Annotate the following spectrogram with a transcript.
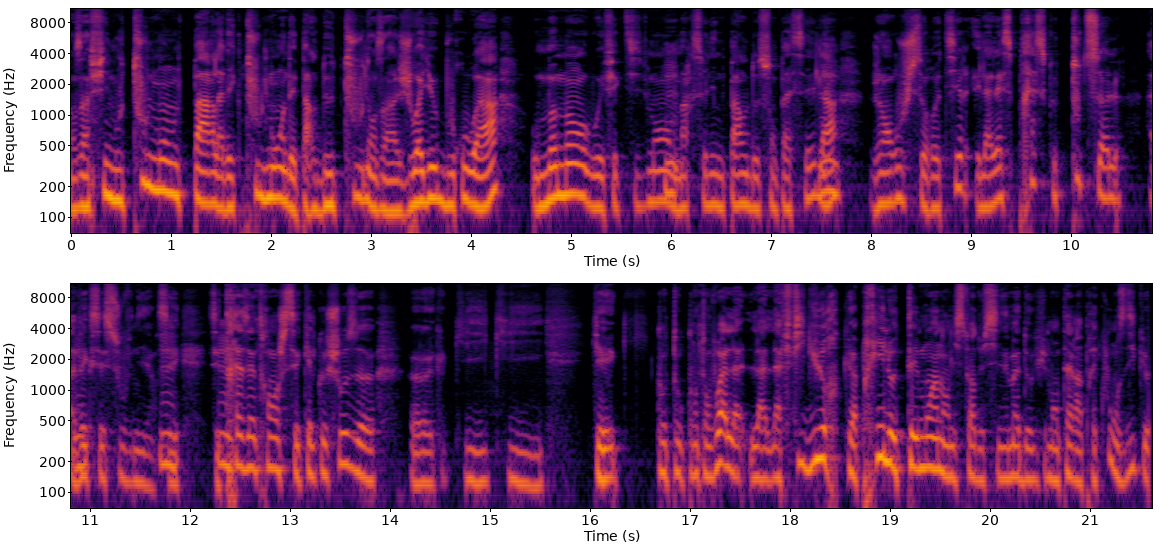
dans un film où tout le monde parle avec tout le monde et parle de tout dans un joyeux brouhaha, au moment où effectivement mm. Marceline parle de son passé, là, mm. Jean Rouge se retire et la laisse presque toute seule avec mm. ses souvenirs. C'est très étrange, c'est quelque chose euh, euh, qui, qui, qui, quand, on, quand on, voit la, la, la figure qu'a pris le témoin dans l'histoire du cinéma documentaire après coup, on se dit que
